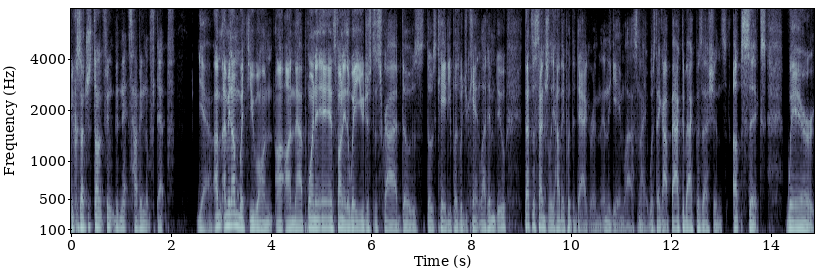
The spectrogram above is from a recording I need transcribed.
because I just don't think the Nets have enough depth. Yeah, I'm, i mean, I'm with you on on that point. And it's funny the way you just described those those KD plays, what you can't let him do. That's essentially how they put the dagger in, in the game last night. Was they got back to back possessions up six, where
